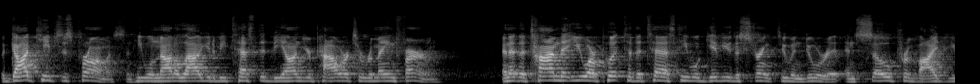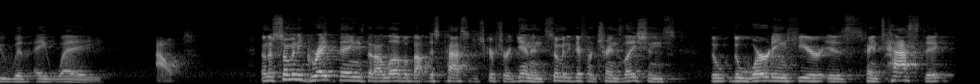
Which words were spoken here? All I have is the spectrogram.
But God keeps his promise, and he will not allow you to be tested beyond your power to remain firm. And at the time that you are put to the test, he will give you the strength to endure it, and so provide you with a way out. Now, there's so many great things that I love about this passage of Scripture. Again, in so many different translations, the, the wording here is fantastic.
